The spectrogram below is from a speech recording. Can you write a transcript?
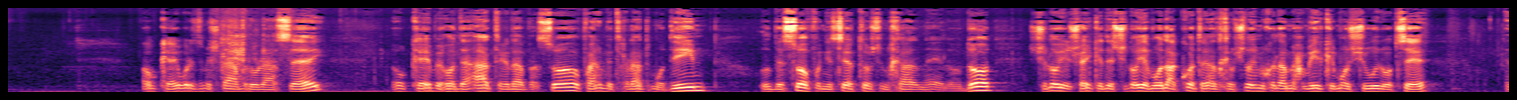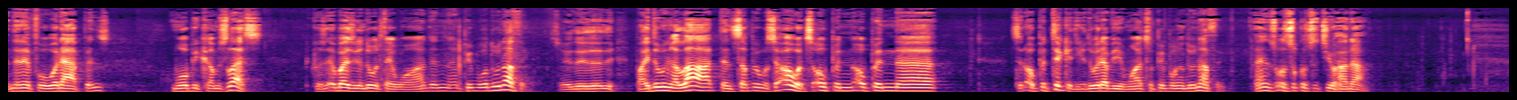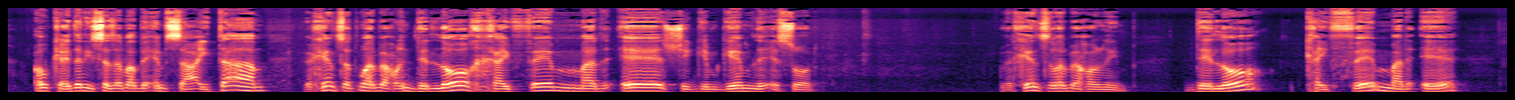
Okay. What does the Mishnah Berurah say? Okay. Behoda'at Radav Asor. Final Betchalat Modim. ובסוף אני אעשה טוב שמך נאה להודות, שלא ישחק כדי שלא יבוא להכות עליכם, שלא יהיה מכולם מחמיר כמו שהוא רוצה, and then therefore what happens? More becomes less. Because everybody's going to do what they want, and uh, people will do nothing. So the, the, by doing a lot, then some people say, "Oh, it's open, open, uh, it's an open ticket. You can do whatever you want." So people can do nothing, and it's also constitutes haram. Okay, then he says, "אבל באמצע איתם, וכן סתמו הרבה אחרונים, דלא חייפה מראה שגמגם לאסור. וכן סתמו הרבה אחרונים, דלא חייפה מראה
